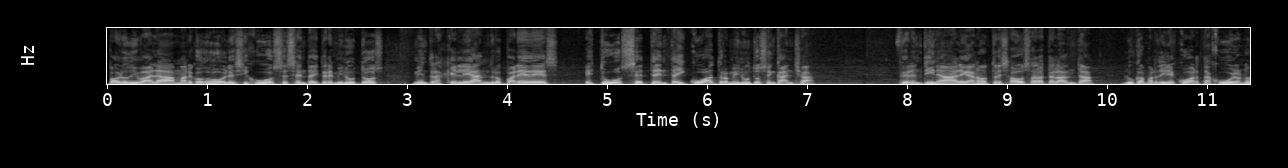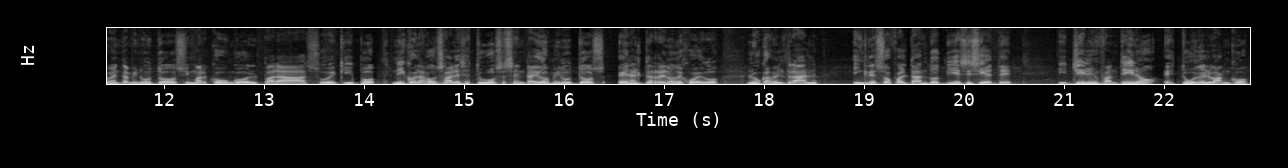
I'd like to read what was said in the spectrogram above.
Pablo Dybala marcó dos goles y jugó 63 minutos, mientras que Leandro Paredes estuvo 74 minutos en cancha. Fiorentina le ganó 3 a 2 al Atalanta. Lucas Martínez Cuarta jugó los 90 minutos y marcó un gol para su equipo. Nicolás González estuvo 62 minutos en el terreno de juego. Lucas Beltrán ingresó faltando 17 y Gino Infantino estuvo en el banco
